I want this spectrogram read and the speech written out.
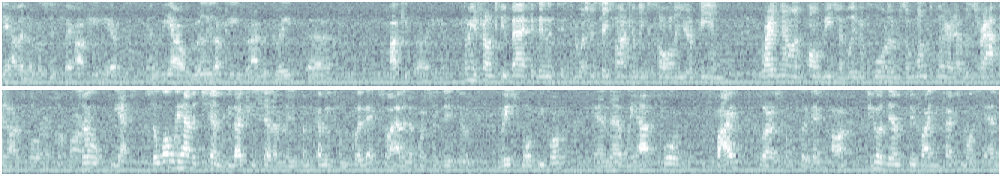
they have an opportunity to play hockey here, and we are really lucky to have a great uh, hockey player here. Coming from Quebec and then into, the Western States Hockey League, you saw all the Europeans. Right now in Palm Beach, I believe in Florida, there was a one player that was drafted out of Florida so far. So yes, so what we have a chance, like you said, I'm, I'm coming from Quebec, so I have an opportunity to reach more people and uh, we have four, five players from Quebec Park. Two of them play for Halifax Montreal.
